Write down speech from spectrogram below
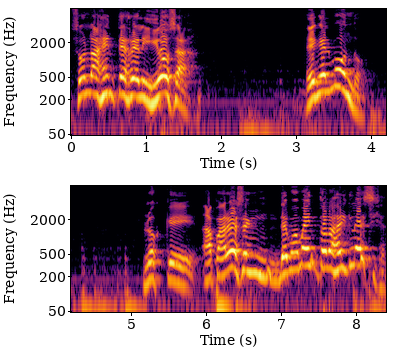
son la gente religiosa en el mundo. Los que aparecen de momento en las iglesias.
